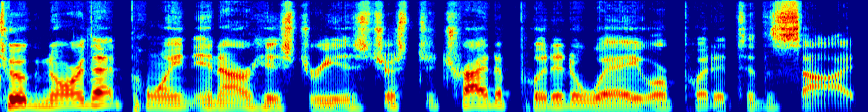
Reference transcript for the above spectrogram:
To ignore that point in our history is just to try to put it away or put it to the side.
